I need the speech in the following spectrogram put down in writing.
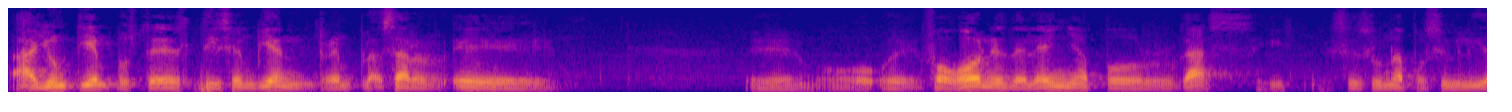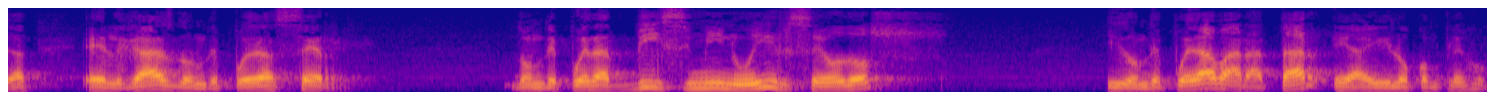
Hay un tiempo, ustedes dicen bien, reemplazar eh, eh, eh, fogones de leña por gas, esa es una posibilidad. El gas donde pueda ser, donde pueda disminuir CO2 y donde pueda abaratar, es ahí lo complejo,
